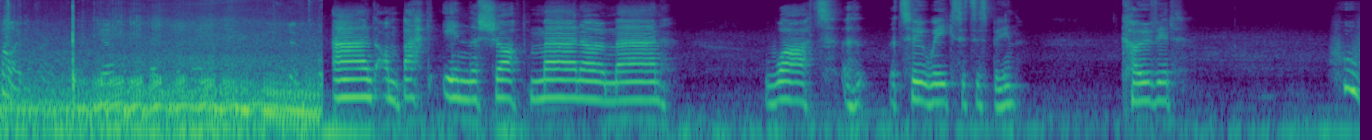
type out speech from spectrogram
Five. Yeah. And I'm back in the shop, man. Oh man, what a, a two weeks it has been. COVID. Whew.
